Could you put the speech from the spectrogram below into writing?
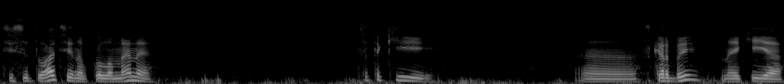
ці ситуації навколо мене це такі е, скарби, на які я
